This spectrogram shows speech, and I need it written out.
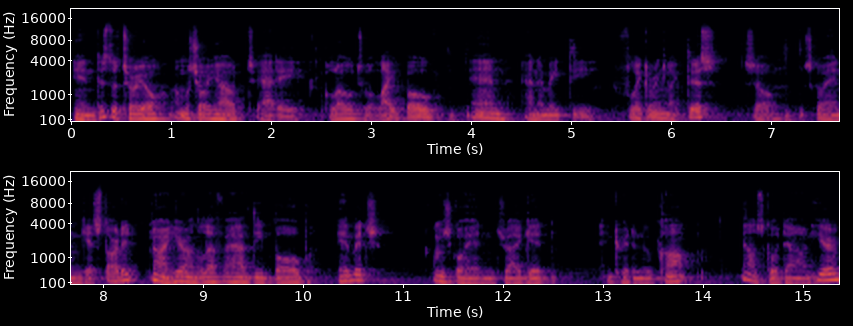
In this tutorial, I'm gonna show you how to add a glow to a light bulb and animate the flickering like this. So let's go ahead and get started. All right, here on the left, I have the bulb image. I'm just go ahead and drag it and create a new comp. Now let's go down here,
